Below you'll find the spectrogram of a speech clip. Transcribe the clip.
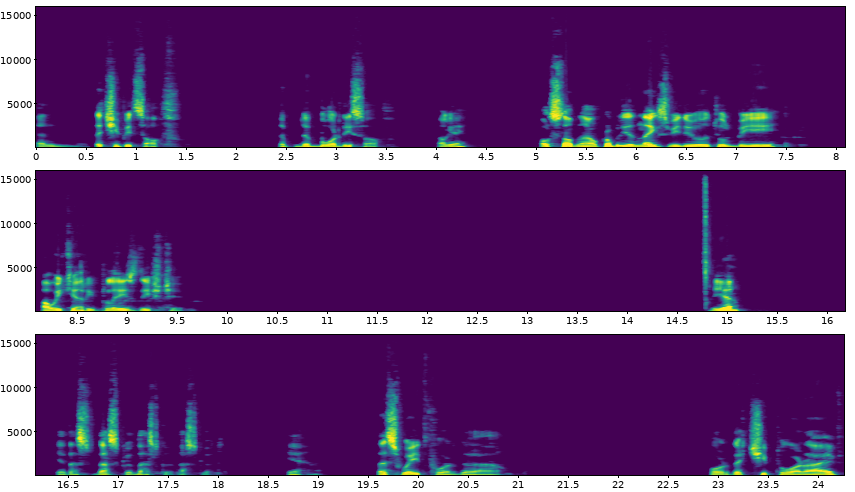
and the chip is off. The, the board is off. Okay? I'll stop now. Probably the next video it will be how we can replace this chip Yeah. Yeah, that's that's good. That's good. That's good. Yeah. Let's wait for the for the chip to arrive.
